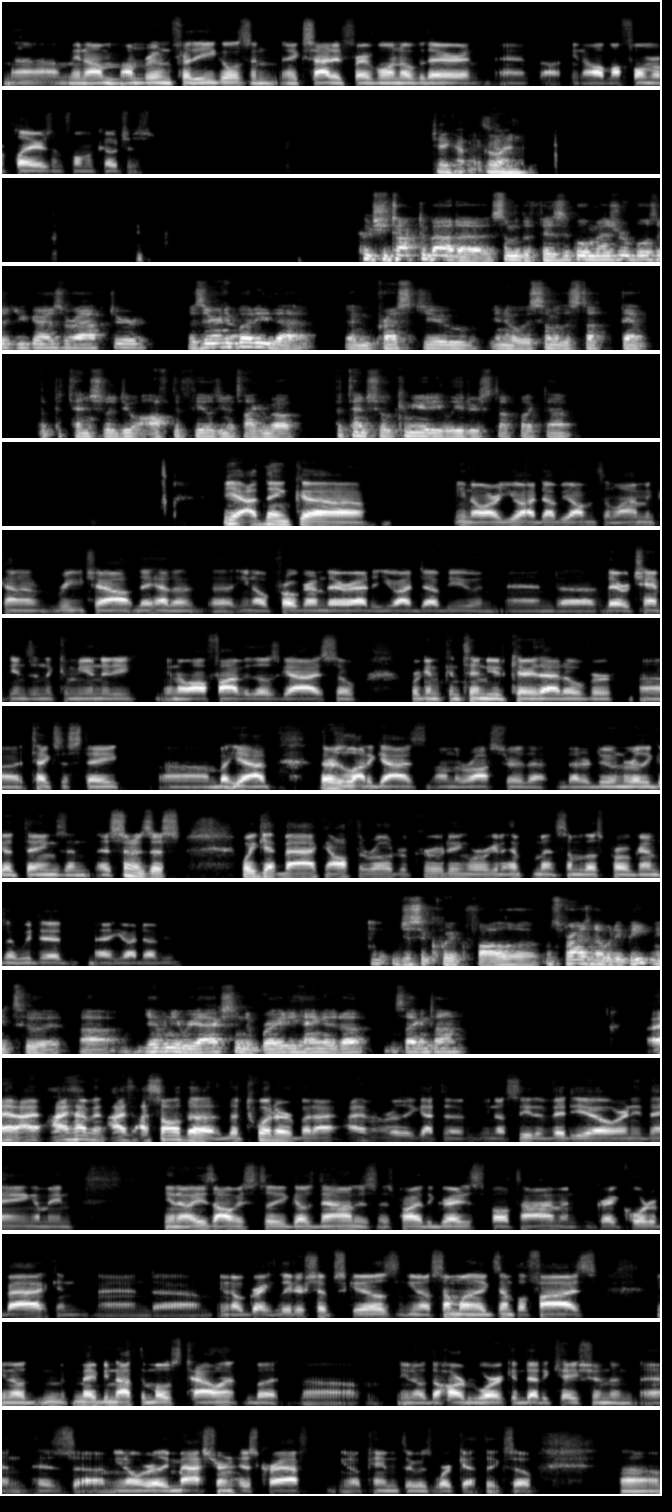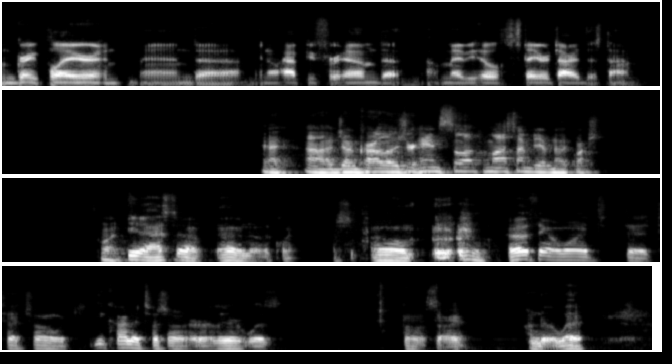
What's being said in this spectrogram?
um, you know I'm I'm rooting for the Eagles and excited for everyone over there and and uh, you know all my former players and former coaches. Jakob, go ahead. Coach, you talked about uh, some of the physical measurables that you guys are after. Is there anybody that impressed you, you know, with some of the stuff they have the potential to do off the field, you know, talking about potential community leaders, stuff like that? Yeah, I think, uh, you know, our UIW offensive linemen kind of reach out. They had a, a, you know, program there at a UIW and, and uh, they were champions in the community, you know, all five of those guys. So we're going to continue to carry that over uh, Texas State. Um, but yeah, there's a lot of guys on the roster that that are doing really good things. And as soon as this we get back off the road recruiting, we're going to implement some of those programs that we did at UIW. Just a quick follow up. I'm surprised nobody beat me to it. Uh, you have any reaction to Brady hanging it up the second time? I, I haven't. I, I, saw the the Twitter, but I, I haven't really got to you know see the video or anything. I mean, you know, he's obviously goes down as, as probably the greatest of all time and great quarterback and, and, uh, you know, great leadership skills. You know, someone exemplifies, you know, maybe not the most talent, but, um, you know, the hard work and dedication and, and his, um, you know, really mastering his craft, you know, came through his work ethic. So, um, great player and, and, uh, you know, happy for him to maybe he'll stay retired this time. Okay. Uh, Giancarlo, is your hand still up from last time? Do you have another question? Go ahead. Yeah, I still have, I have another question. Um, another thing I wanted to touch on, which you kind of touched on earlier, was oh, sorry, under the weather,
